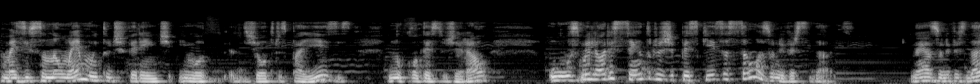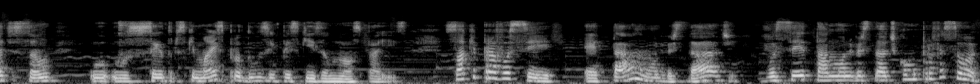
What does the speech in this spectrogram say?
mas isso não é muito diferente de outros países, no contexto geral, os melhores centros de pesquisa são as universidades. Né? As universidades são o, os centros que mais produzem pesquisa no nosso país. Só que para você estar é, tá numa universidade, você está numa universidade como professor.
